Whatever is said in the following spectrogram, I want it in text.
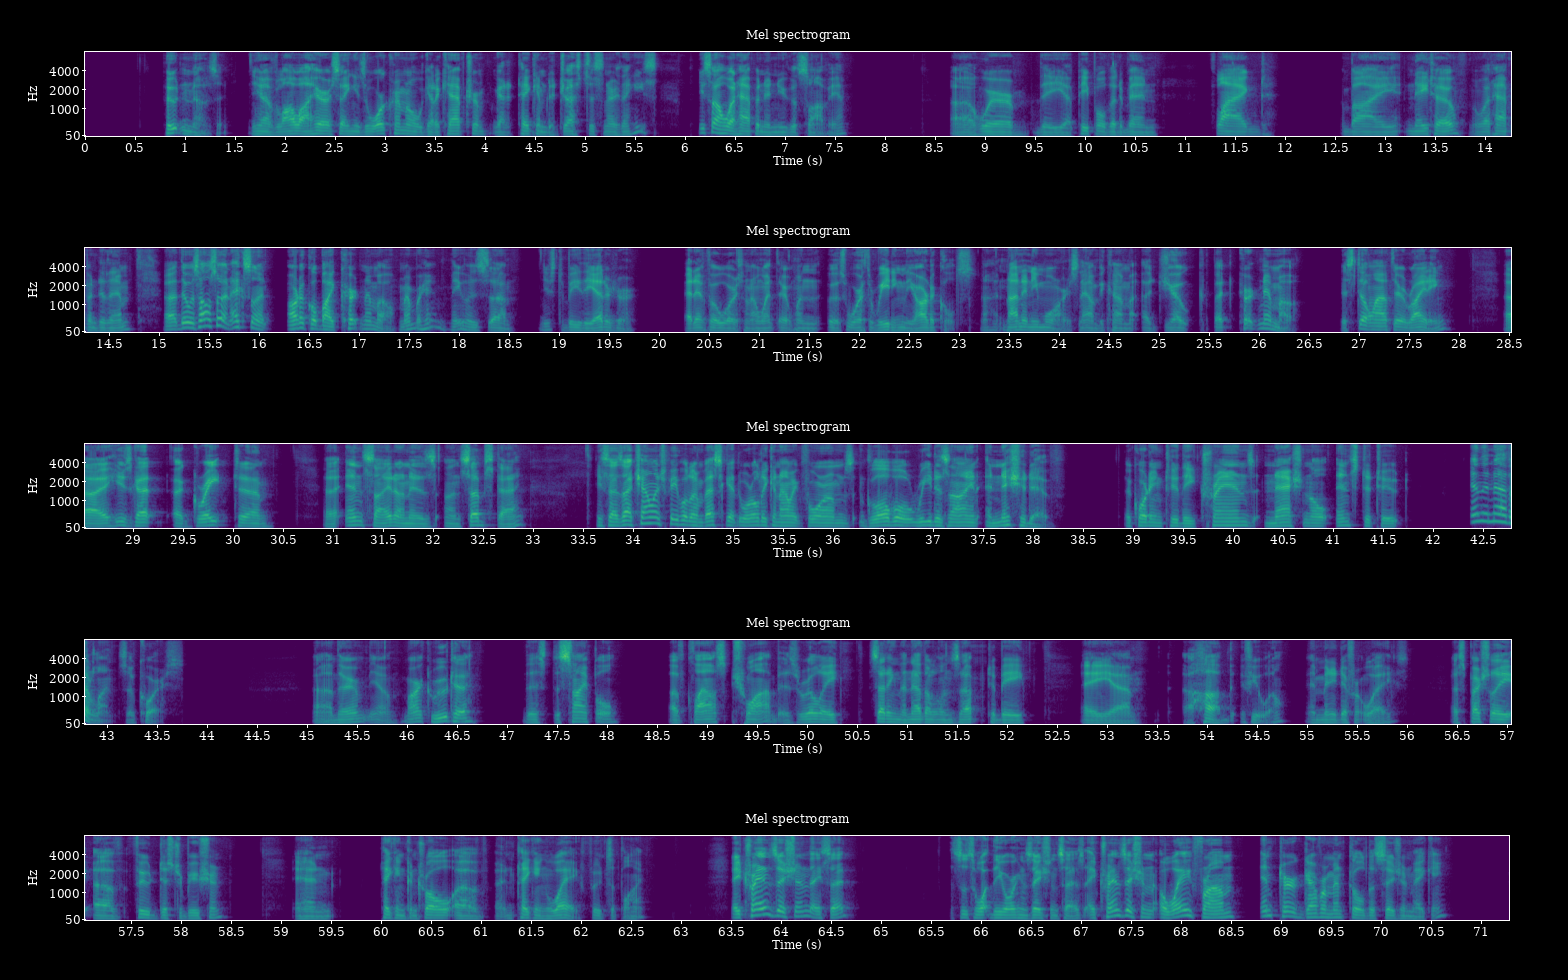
Putin knows it. You have Lala Harris saying he's a war criminal. We got to capture him. We got to take him to justice and everything. He's he saw what happened in Yugoslavia, uh, where the uh, people that had been flagged by NATO, what happened to them. Uh, there was also an excellent article by Kurt Nimmo. Remember him? He was uh, used to be the editor at Infowars when I went there when it was worth reading the articles. Uh, not anymore. It's now become a joke. But Kurt Nimmo is still out there writing. Uh, he's got a great um, uh, insight on his on Substack. He says, "I challenge people to investigate the World Economic Forum's Global Redesign Initiative, according to the Transnational Institute in the Netherlands, of course. Uh, there, you know, Mark Rutte, this disciple of Klaus Schwab, is really setting the Netherlands up to be a, uh, a hub, if you will, in many different ways, especially of food distribution and taking control of and taking away food supply. A transition, they said, this is what the organization says, a transition away from intergovernmental decision making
